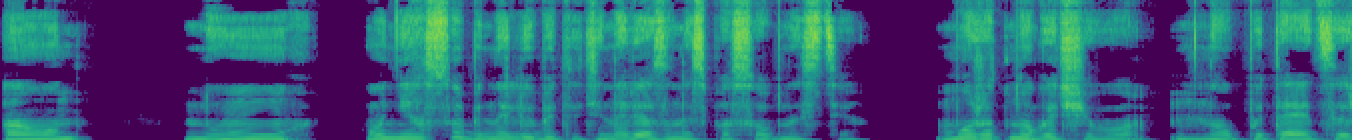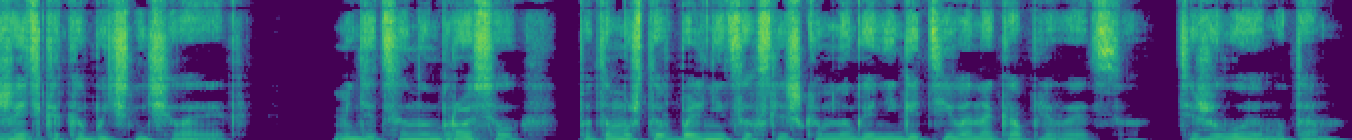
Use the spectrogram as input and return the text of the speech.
А он? Ну, он не особенно любит эти навязанные способности. Может много чего, но пытается жить, как обычный человек. Медицину бросил, потому что в больницах слишком много негатива накапливается. Тяжело ему там.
